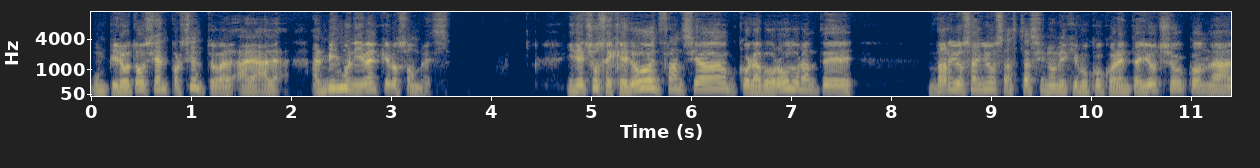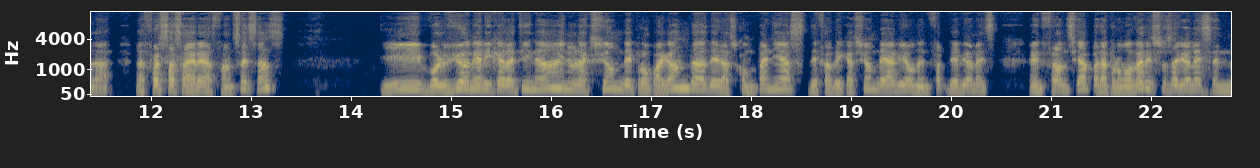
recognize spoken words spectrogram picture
un piloto 100%, al, al, al, mismo nivel que los hombres. Y de hecho se quedó en Francia, colaboró durante varios años, hasta si no me equivoco, 48, con la, la, las Fuerzas Aéreas Francesas y volvió a América Latina en una acción de propaganda de las compañías de fabricación de, avión, de aviones en Francia para promover esos aviones en,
